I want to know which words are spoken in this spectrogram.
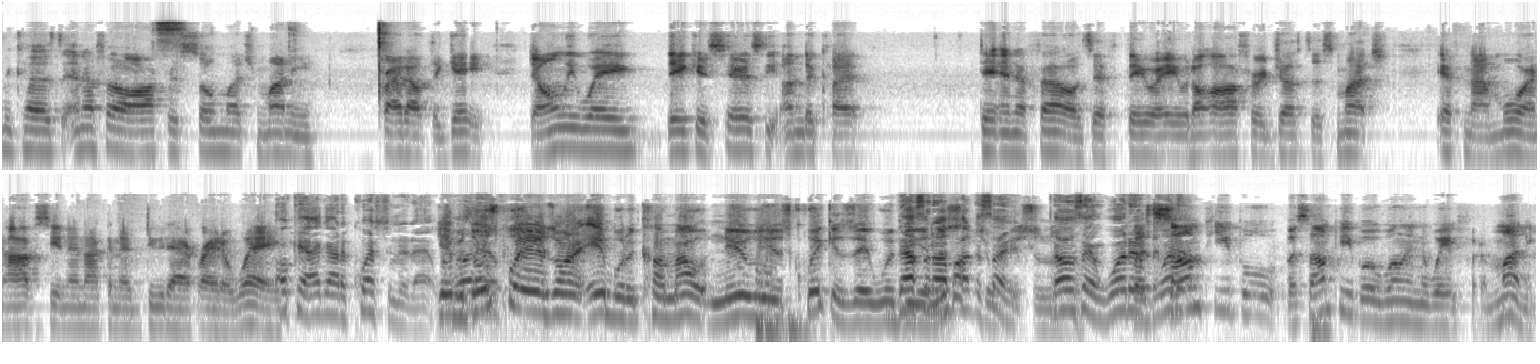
because the NFL offers so much money right out the gate. The only way they could seriously undercut the NFL is if they were able to offer just as much, if not more. And obviously, they're not going to do that right away. Okay, I got a question to that. Yeah, but What those if- players aren't able to come out nearly as quick as they would That's be what in I'm this about to say. situation. No, I'm saying what if? But what some if, people, but some people are willing to wait for the money.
